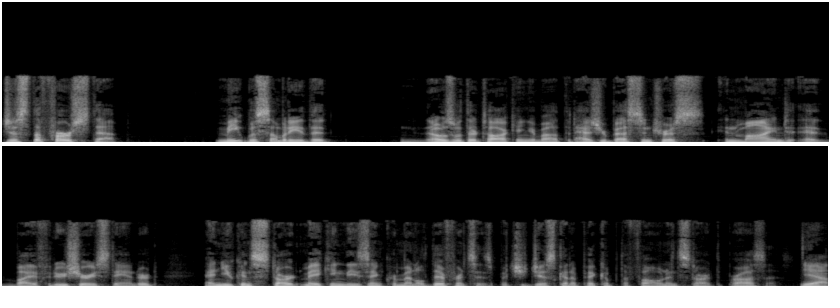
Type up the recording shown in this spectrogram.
just the first step. Meet with somebody that knows what they're talking about, that has your best interests in mind uh, by a fiduciary standard, and you can start making these incremental differences. But you just got to pick up the phone and start the process. Yeah,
